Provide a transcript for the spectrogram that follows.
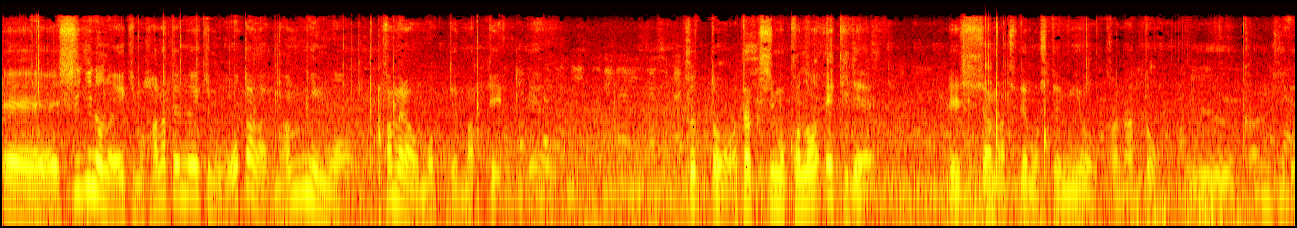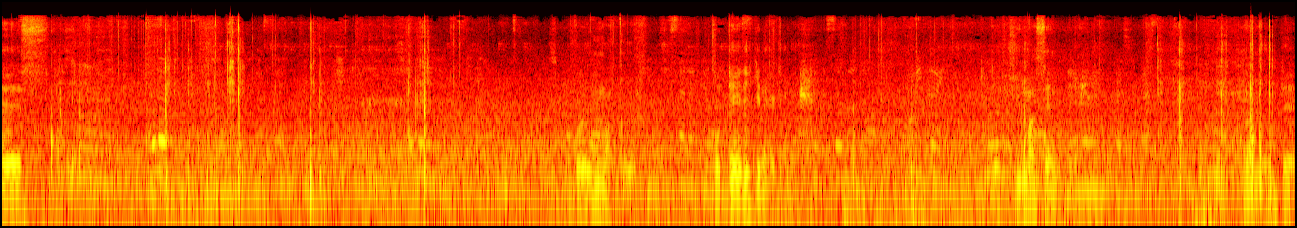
えー、杉野の駅も花店の駅も小田が何人もカメラを持って待っているんでちょっと私もこの駅で列車待ちでもしてみようかなという感じです。これうまく固定できないかなできませんね。なので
